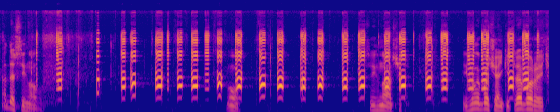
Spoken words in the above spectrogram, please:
А де ж сигнал був? О. Сигнальчик. І глибоченький, треба рить.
